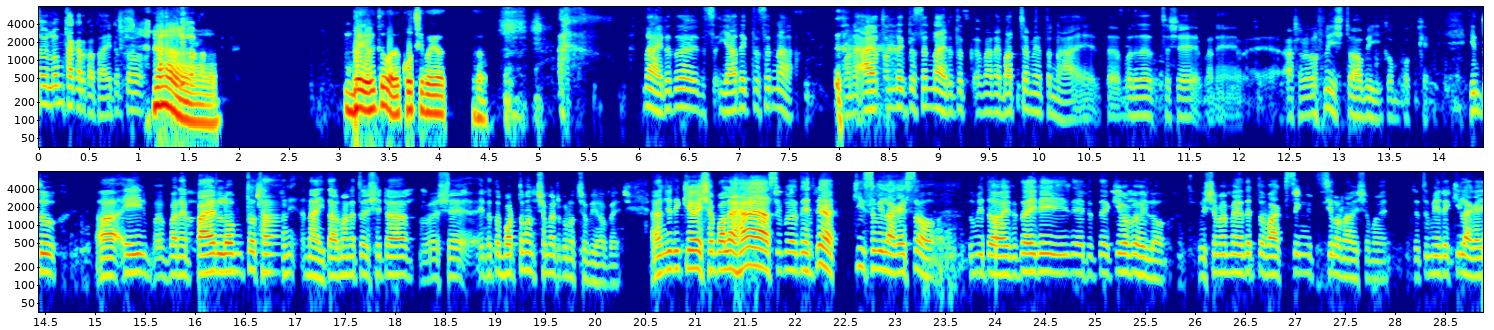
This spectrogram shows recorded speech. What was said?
তো লোম থাকার কথা এটা তো হ্যাঁ। ছিল না। ভাই হইতে পারে কচি ভাই না এটা তো ইয়া দেখতেছেন না। মানে আয়তন দেখতেছেন না এটা তো মানে বাচ্চা মেয়ে তো না বোঝা যাচ্ছে সে মানে আঠারো উনিশ তো হবেই কমপক্ষে। কিন্তু এই মানে পায়ের লোম তো নাই তার মানে তো সেটা সে এটা তো বর্তমান সময়ের কোনো ছবি হবে। এখন যদি কেউ এসে বলে হ্যাঁ আসিফ উদ্দিন, কি ছবি লাগাইছো? তুমি তো এটা তো এটাতে কীভাবে হইল? ওই সময় মেয়েদের তো ভ্যাকসিন ছিল না ওই সময় যে তুমি এটা কি লাগাই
